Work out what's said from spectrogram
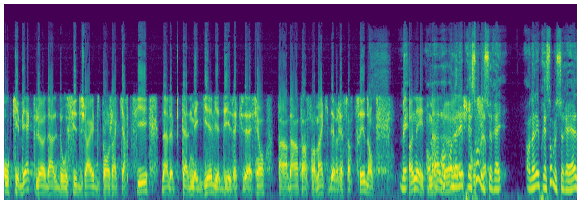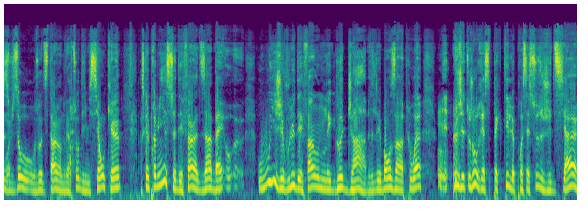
au Québec, là, dans le dossier du du pont Jacques-Cartier, dans l'hôpital McGill, il y a des accusations pendantes en ce moment qui devraient sortir. Donc, Mais honnêtement, on, a l'impression, M. On a l'impression, M. Reyes, je disais aux, auditeurs en ouverture d'émission que, parce que le premier ministre se défend en disant, ben, oh, euh, oui, j'ai voulu défendre les good jobs, les bons emplois, mais j'ai toujours respecté le processus judiciaire.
